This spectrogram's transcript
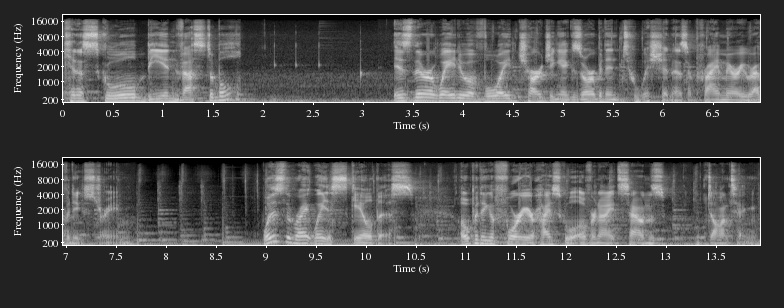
Can a school be investable? Is there a way to avoid charging exorbitant tuition as a primary revenue stream? What is the right way to scale this? Opening a four year high school overnight sounds daunting,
